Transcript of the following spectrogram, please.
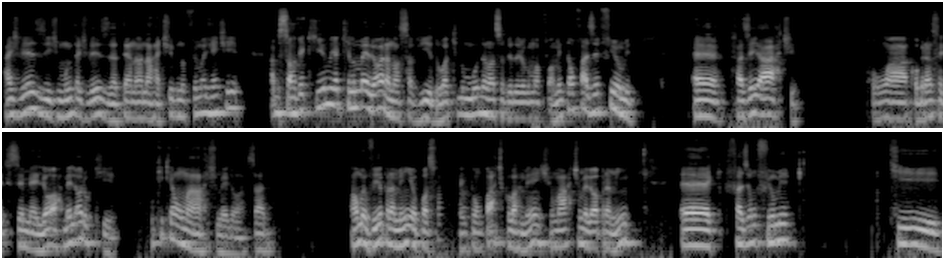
às vezes, muitas vezes, até na narrativa, no filme, a gente absorve aquilo e aquilo melhora a nossa vida, ou aquilo muda a nossa vida de alguma forma. Então, fazer filme, é, fazer arte, com a cobrança de ser melhor, melhor o quê? O que, que é uma arte melhor, sabe? Ao meu ver, para mim, eu posso falar, então, particularmente, uma arte melhor para mim é fazer um filme que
